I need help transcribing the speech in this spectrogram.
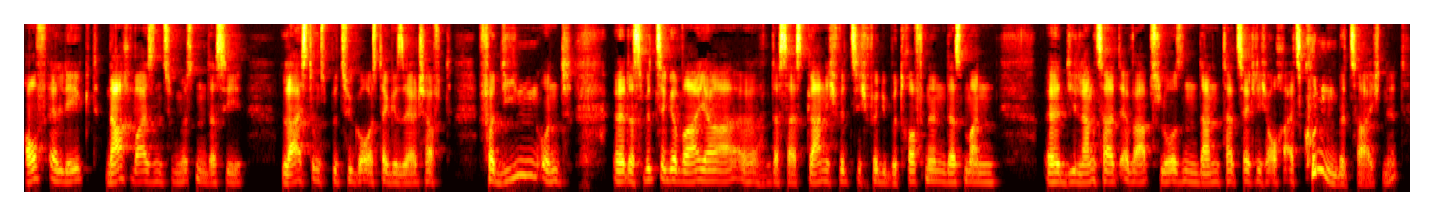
auferlegt, nachweisen zu müssen, dass sie Leistungsbezüge aus der Gesellschaft verdienen. Und äh, das Witzige war ja, äh, das heißt gar nicht witzig für die Betroffenen, dass man äh, die Langzeiterwerbslosen dann tatsächlich auch als Kunden bezeichnet,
